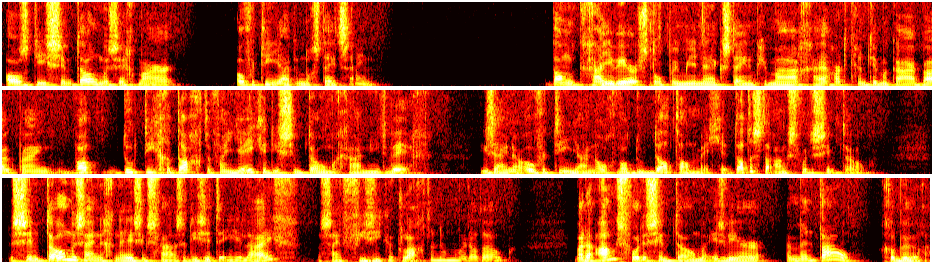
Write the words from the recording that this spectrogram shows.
als die symptomen, zeg maar, over tien jaar er nog steeds zijn? Dan ga je weer stoppen in je nek, steen op je maag, hè, in elkaar, buikpijn. Wat doet die gedachte van jeetje, die symptomen gaan niet weg? Die zijn er over tien jaar nog. Wat doet dat dan met je? Dat is de angst voor de symptomen. De symptomen zijn de genezingsfase, die zitten in je lijf. Dat zijn fysieke klachten, noemen we dat ook. Maar de angst voor de symptomen is weer een mentaal gebeuren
